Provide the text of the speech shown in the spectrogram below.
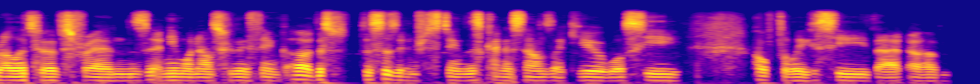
relatives, friends, anyone else who they think, oh, this this is interesting. This kind of sounds like you. We'll see, hopefully, see that um,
